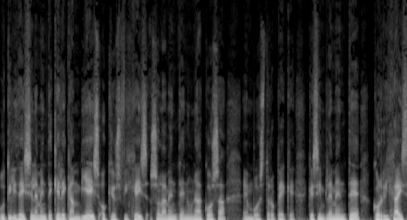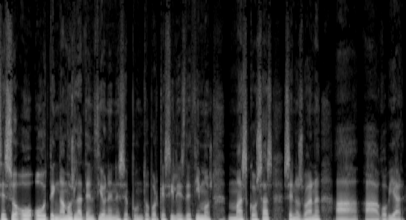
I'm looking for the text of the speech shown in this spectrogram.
utilicéis simplemente que le cambiéis o que os fijéis solamente en una cosa en vuestro peque, que simplemente corrijáis eso o, tengamos la atención en ese punto, porque si les decimos más cosas se nos van a, agobiar.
